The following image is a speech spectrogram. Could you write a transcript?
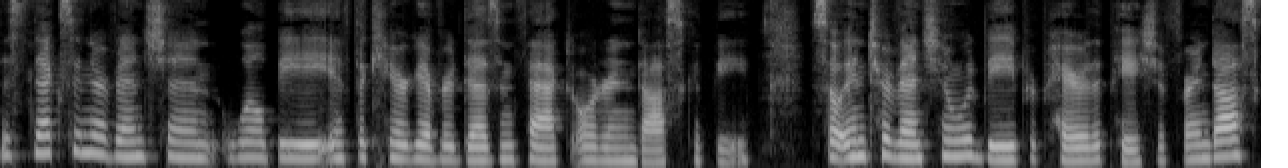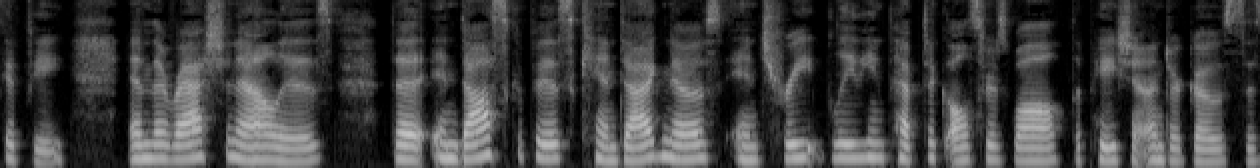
This next intervention will be if the caregiver does in fact order an endoscopy. So intervention would be prepare the patient for endoscopy. And the rationale is the endoscopist can diagnose and treat bleeding peptic ulcers while the patient undergoes the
